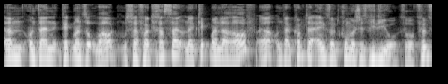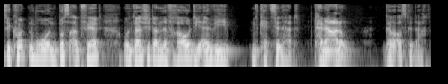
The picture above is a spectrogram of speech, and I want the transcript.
Ähm, und dann denkt man so, wow, muss ja voll krass sein. Und dann klickt man darauf, ja, und dann kommt da irgend so ein komisches Video. So fünf Sekunden, wo ein Bus abfährt und dann steht da eine Frau, die irgendwie ein Kätzchen hat. Keine Ahnung. Gerade ausgedacht.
